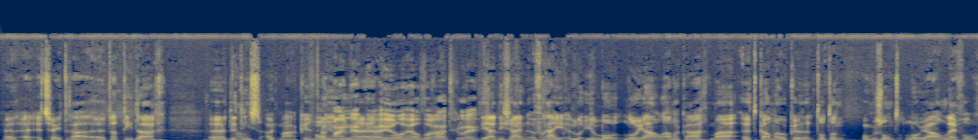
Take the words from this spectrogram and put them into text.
eh, et cetera, dat die daar eh, de dienst uitmaken. Volgens mij heb eh, je heel helder uitgelegd. ja, die zijn vrij lo- lo- loyaal aan elkaar. Maar het kan ook eh, tot een ongezond loyaal level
